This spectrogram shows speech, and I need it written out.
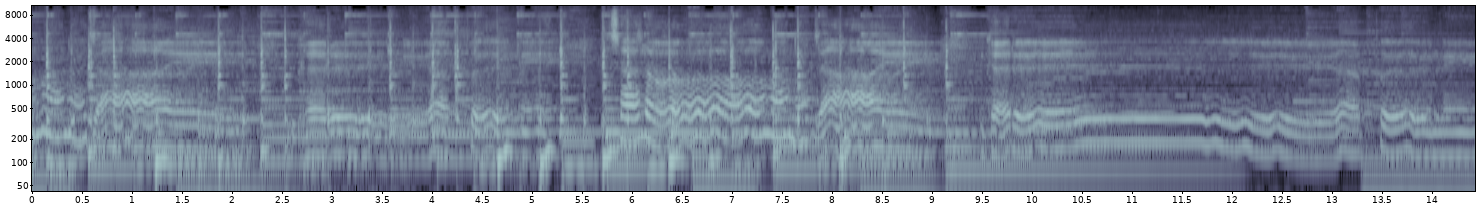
मन जाए, घर अपने। चलो ne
